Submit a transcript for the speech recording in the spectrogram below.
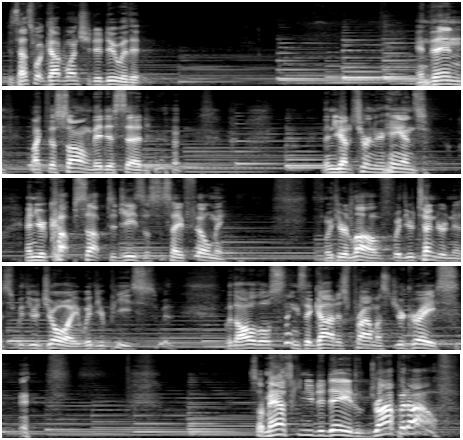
Because that's what God wants you to do with it. And then, like the song they just said, then you got to turn your hands and your cups up to Jesus and say, Fill me with your love, with your tenderness, with your joy, with your peace, with, with all those things that God has promised, your grace. so I'm asking you today to drop it off.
